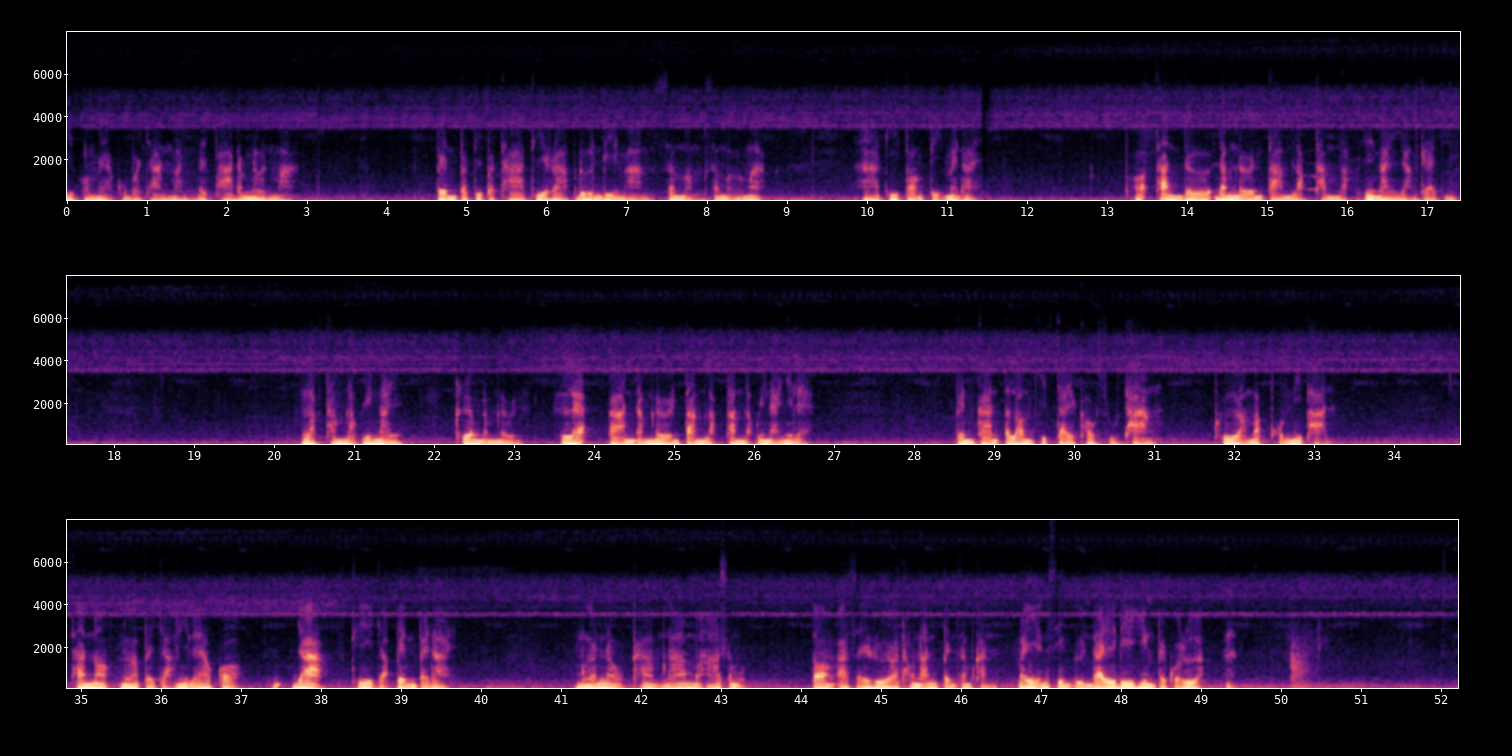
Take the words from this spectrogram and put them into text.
ที่พ่อแม่ครูบาอาจารย์มันได้พาดำเนินมา เป็นปฏิปทาที่ราบรื่นดีงามสม่ำเสมอมาก หาที่ต้องติไม่ได้ เพราะท่านเดินดำเนินตามหลักธรรมหลักวินัยอย่างแท้จริง หลักธรรมหลักวินัยเครื่องดำเนิน และการดำเนินตามหลักธรรมหลักวินัยนี่แหละ เป็นการตะล่อมจิตใจเข้าสู่ทาง เพื่อมรรคผลนิพพาน ถ้านอกเหนือไปจากนี้แล้วก็ยากที่จะเป็นไปได้ เหมือนเราข้ามน้ำมหาสมุทรต้องอาศัยเรือเท่านั้นเป็นสำคัญ ไม่เห็นสิ่งอื่นใดดียิ่งไปกว่าเรือ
